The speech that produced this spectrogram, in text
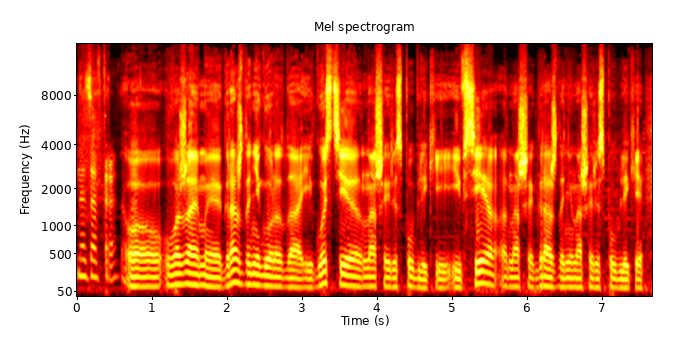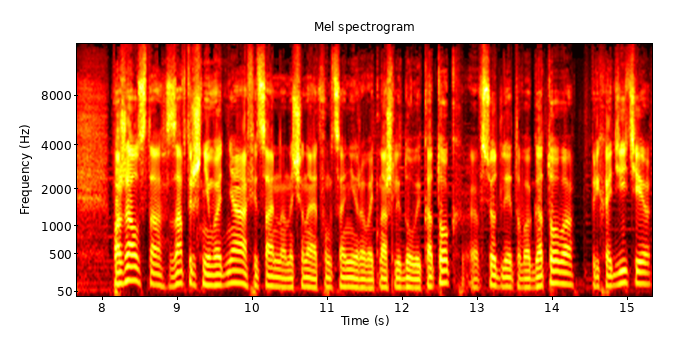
на завтра. Уважаемые граждане города и гости нашей республики, и все наши граждане нашей республики, пожалуйста, с завтрашнего дня официально начинает функционировать наш ледовый каток. Все для этого готово. Приходите,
